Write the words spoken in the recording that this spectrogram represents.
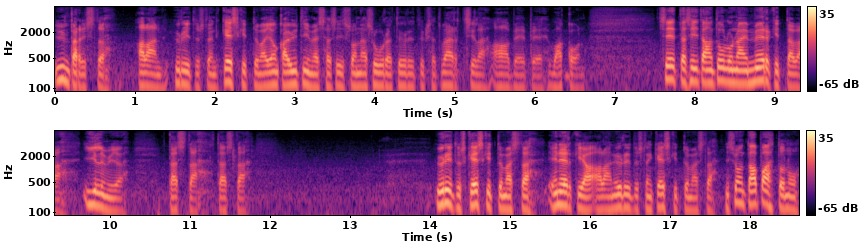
ympäristöalan yritysten keskittymä, jonka ytimessä siis on nämä suuret yritykset Wärtsilä, ABP, Vakon. Se, että siitä on tullut näin merkittävä ilmiö tästä, tästä yrityskeskittymästä, energia-alan yritysten keskittymästä, niin se on tapahtunut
